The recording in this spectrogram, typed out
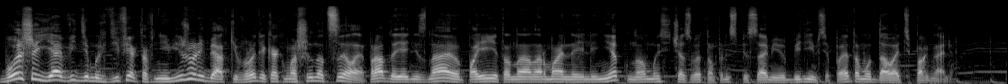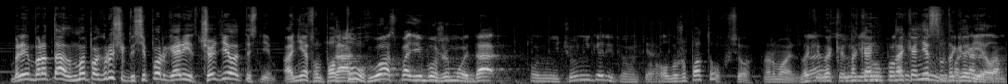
Больше я видимых дефектов не вижу, ребятки. Вроде как машина целая. Правда, я не знаю, поедет она нормально или нет, но мы сейчас в этом, в принципе, сами и убедимся. Поэтому давайте погнали. Блин, братан, мой погрузчик до сих пор горит. Что делать-то с ним? А нет, он потух. Да, господи, боже мой, да он ничего не горит он у тебя. Он уже потух, все, нормально. Да, на, на, на, наконец-то догорело.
